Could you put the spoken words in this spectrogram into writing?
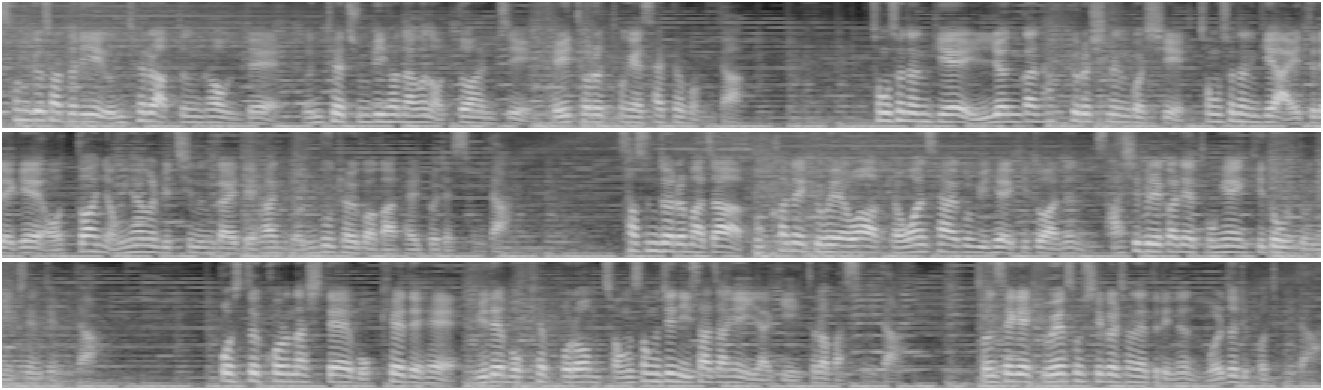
선교사들이 은퇴를 앞둔 가운데 은퇴 준비 현황은 어떠한지 데이터를 통해 살펴봅니다. 청소년기에 1년간 학교를 쉬는 것이 청소년기 아이들에게 어떠한 영향을 미치는가에 대한 연구 결과가 발표됐습니다. 사순절을 맞아 북한의 교회와 병원 사역을 위해 기도하는 40일간의 동행 기도 운동이 진행됩니다. 포스트 코로나 시대 목회에 대해 미래 목회 포럼 정성진 이사장의 이야기 들어봤습니다. 전 세계 교회 소식을 전해드리는 월드 리포트입니다.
